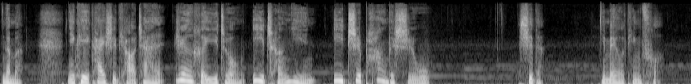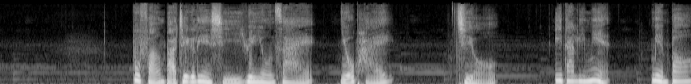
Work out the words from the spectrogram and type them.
那么你可以开始挑战任何一种易成瘾、易致胖的食物。是的。你没有听错，不妨把这个练习运用在牛排、酒、意大利面、面包，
